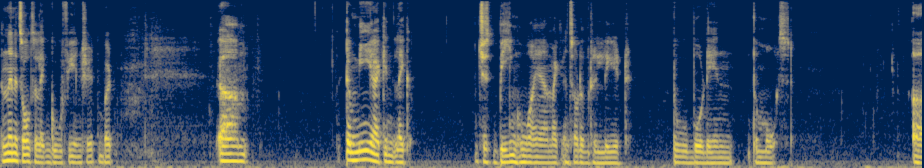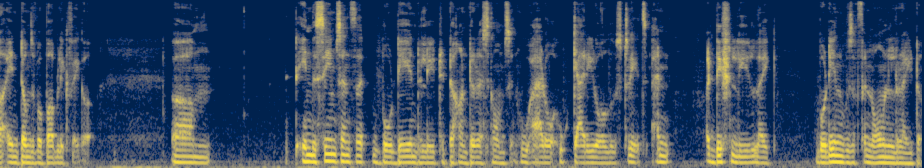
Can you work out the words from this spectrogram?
And then it's also like goofy and shit but um to me i can like just being who i am i can sort of relate to bourdain the most uh in terms of a public figure um in the same sense that Bourdain related to Hunter S. Thompson, who had who carried all those traits, and additionally, like Bourdain was a phenomenal writer.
